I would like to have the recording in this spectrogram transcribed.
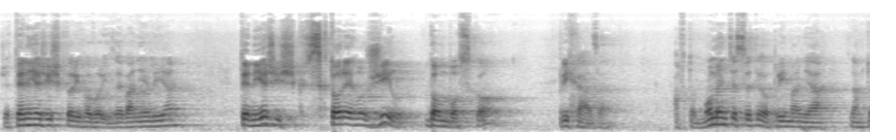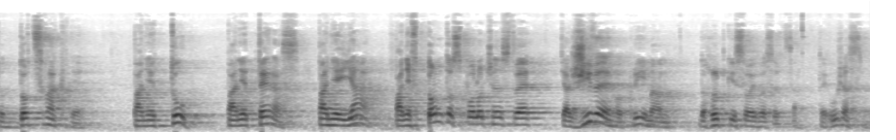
že ten Ježiš, ktorý hovorí z Evanielia, ten Ježiš, z ktorého žil Dom Bosko, prichádza. A v tom momente svetého príjmania nám to docvakne. Pane tu, pane teraz, pane ja, pane v tomto spoločenstve ťa živého príjmam do hĺbky svojho srdca. To je úžasné.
